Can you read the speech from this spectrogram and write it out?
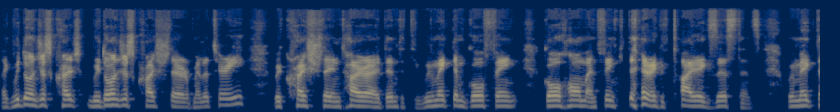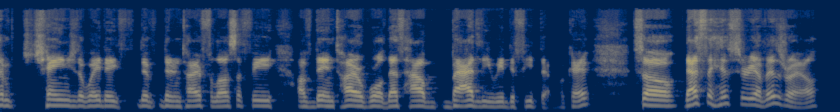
Like we don't just crush we don't just crush their military, we crush their entire identity. We make them go think go home and think their entire existence. We make them change the way they the, their entire philosophy of the entire world. That's how badly we defeat them. Okay, so that's the history of Israel.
